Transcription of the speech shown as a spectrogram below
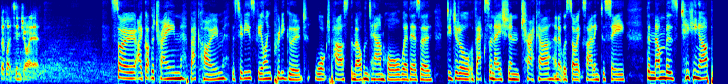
but let's enjoy it. So I got the train back home. The city is feeling pretty good. Walked past the Melbourne Town Hall where there's a digital vaccination tracker. And it was so exciting to see the numbers ticking up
